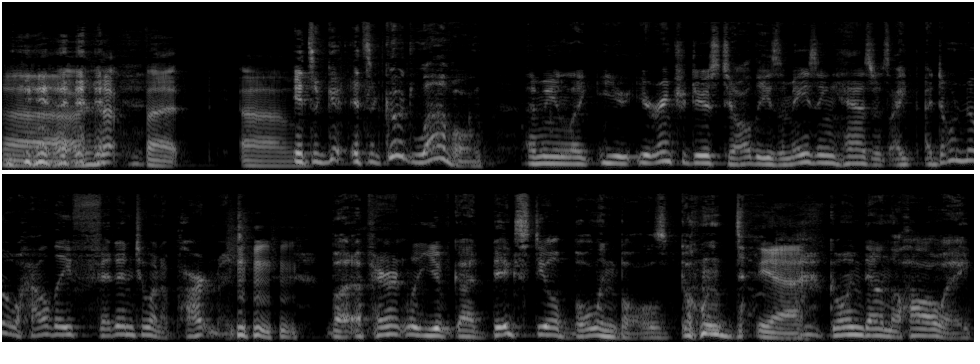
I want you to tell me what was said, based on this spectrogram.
uh, but um, It's a good it's a good level. I mean, like you, you're introduced to all these amazing hazards. I, I don't know how they fit into an apartment, but apparently you've got big steel bowling balls going d- Yeah. going down the hallway.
